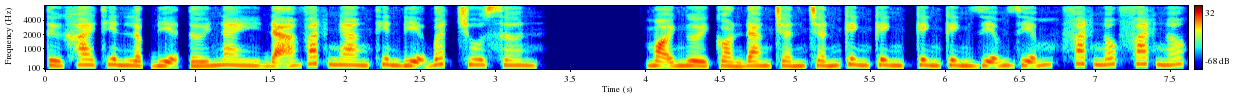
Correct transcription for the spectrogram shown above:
từ khai thiên lập địa tới nay đã vắt ngang thiên địa Bất Chu Sơn. Mọi người còn đang chấn chấn kinh kinh kinh kinh diễm diễm, phát ngốc phát ngốc.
